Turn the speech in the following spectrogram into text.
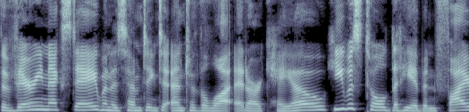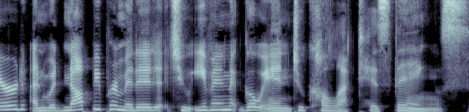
The very next day, when attempting to enter the lot at RKO, he was told that he had been fired and would not be permitted to even go in to collect his things.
